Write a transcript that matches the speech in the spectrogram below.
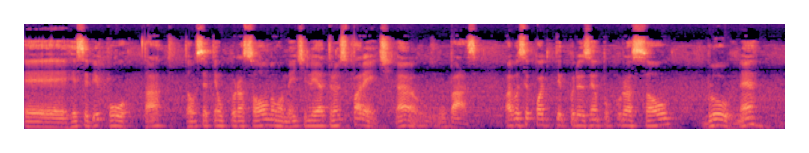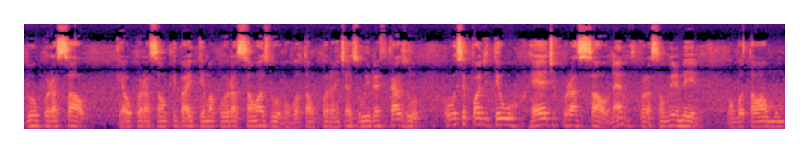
é, receber cor, tá? Então você tem o coração, normalmente ele é transparente, né? o, o base. Mas você pode ter, por exemplo, o coração blue, né? Blue coração, que é o coração que vai ter uma coloração azul. Vou botar um corante azul e vai ficar azul. Ou você pode ter o red coração, né? Coração vermelho, vão botar uma,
